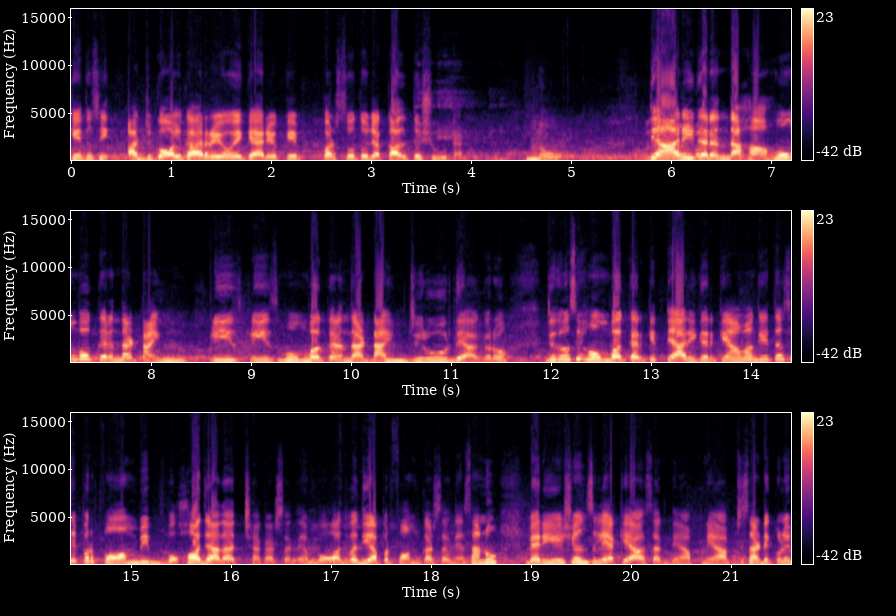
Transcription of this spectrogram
ਕਿ ਤੁਸੀਂ ਅੱਜ ਕਾਲ ਕਰ ਰਹੇ ਹੋ ਇਹ ਕਹਿ ਰਹੇ ਹੋ ਕਿ ਪਰਸੋਂ ਤੋਂ ਜਾਂ ਕੱਲ ਤੋਂ ਸ਼ੂਟ ਹੈ। ਨੋ ਤਿਆਰੀ ਕਰਨ ਦਾ ਹਾਂ ਹੋਮਵਰਕ ਕਰਨ ਦਾ ਟਾਈਮ ਪਲੀਜ਼ ਪਲੀਜ਼ ਹੋਮਵਰਕ ਕਰਨ ਦਾ ਟਾਈਮ ਜ਼ਰੂਰ ਦਿਆ ਕਰੋ। ਜਦੋਂ ਅਸੀਂ ਹੋਮਵਰਕ ਕਰਕੇ ਤਿਆਰੀ ਕਰਕੇ ਆਵਾਂਗੇ ਤਾਂ ਅਸੀਂ ਪਰਫਾਰਮ ਵੀ ਬਹੁਤ ਜ਼ਿਆਦਾ ਅੱਛਾ ਕਰ ਸਕਦੇ ਹਾਂ ਬਹੁਤ ਵਧੀਆ ਪਰਫਾਰਮ ਕਰ ਸਕਦੇ ਹਾਂ। ਸਾਨੂੰ ਵੇਰੀਏਸ਼ਨਸ ਲੈ ਕੇ ਆ ਸਕਦੇ ਹਾਂ ਆਪਣੇ ਆਪ 'ਚ। ਸਾਡੇ ਕੋਲੇ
